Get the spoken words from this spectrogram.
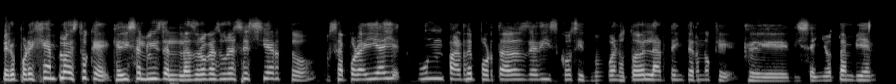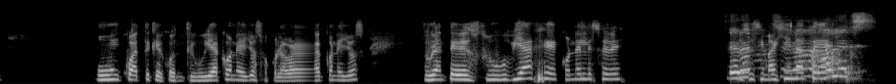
Pero, por ejemplo, esto que, que, dice Luis de las drogas duras es cierto. O sea, por ahí hay un par de portadas de discos y, bueno, todo el arte interno que, que diseñó también un cuate que contribuía con ellos o colaboraba con ellos durante su viaje con LSD. ¿Será, Entonces, imagínate. ¿será Alex,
